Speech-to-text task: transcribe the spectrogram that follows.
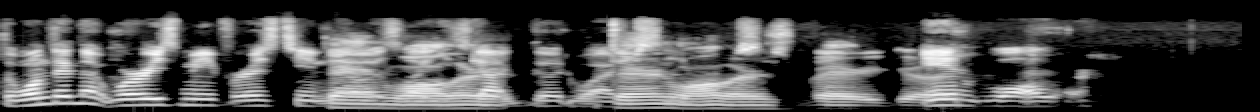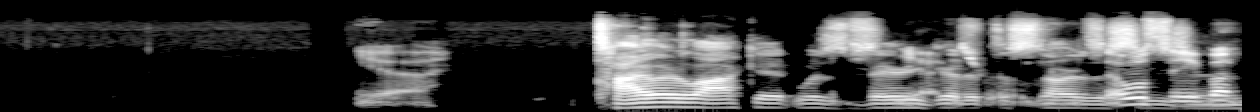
The one thing that worries me for his team though Darren is Waller- like he's got good wide Darren receivers. Waller is very good. and Waller. Yeah. Tyler Lockett was very yeah, good at the start good. of the So we'll season. see, but-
